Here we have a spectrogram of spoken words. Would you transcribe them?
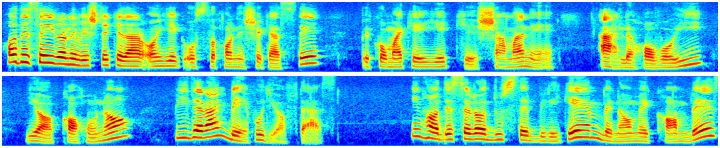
حادثه ای را نوشته که در آن یک استخوان شکسته به کمک یک شمن اهل هوایی یا کاهونا بیدرنگ بهبود یافته است. این حادثه را دوست بریگم به نام کامبز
